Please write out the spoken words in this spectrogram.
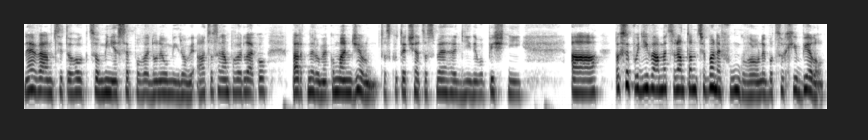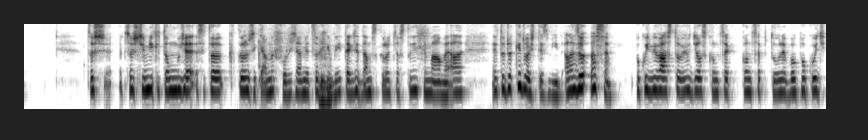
Ne v rámci toho, co mně se povedlo nebo Mírovi, ale co se nám povedlo jako partnerům, jako manželům. To skutečně, to jsme hrdí nebo pišní. A pak se podíváme, co nám tam třeba nefungovalo nebo co chybělo. Což, což tím díky tomu, že si to skoro říkáme furt, že nám něco mm-hmm. chybí, takže tam skoro často nic nemáme, ale je to taky důležité zmínit. Ale to, zase, pokud by vás to vyhodilo z konce, konceptu, nebo pokud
